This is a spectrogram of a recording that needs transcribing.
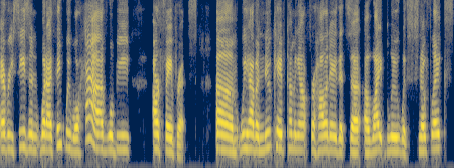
every season. What I think we will have will be our favorites. Um, we have a new cave coming out for holiday that's a, a light blue with snowflakes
